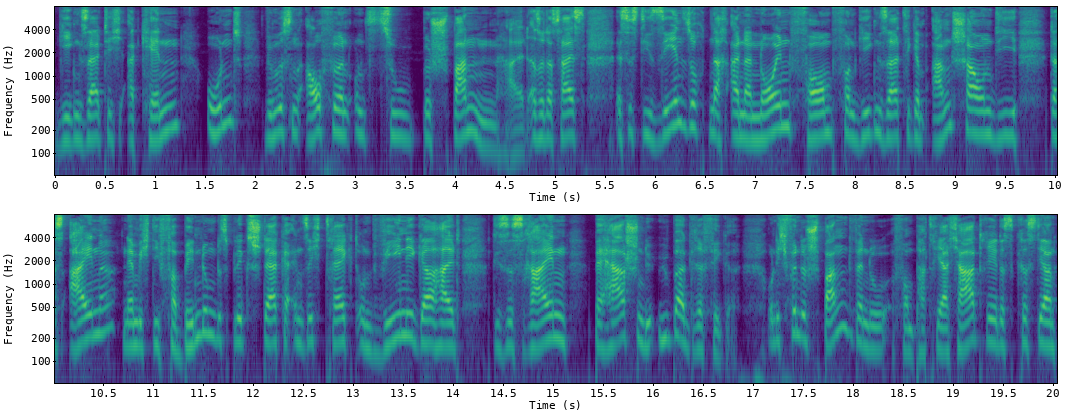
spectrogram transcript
gegenseitig erkennen und wir müssen aufhören, uns zu bespannen halt. Also das heißt, es ist die Sehnsucht nach einer neuen Form von gegenseitigem Anschauen, die das eine, nämlich die Verbindung des Blicks stärker in sich trägt und weniger halt dieses rein beherrschende, übergriffige. Und ich finde spannend, wenn du vom Patriarchat redest, Christian,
